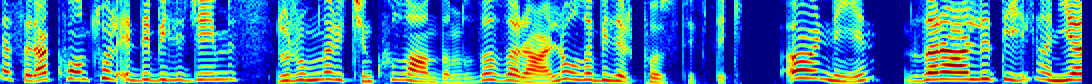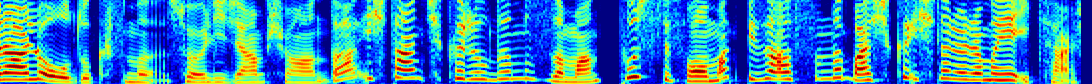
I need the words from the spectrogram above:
mesela kontrol edebileceğimiz durumlar için kullandığımızda zararlı olabilir pozitiflik. Örneğin zararlı değil hani yararlı olduğu kısmı söyleyeceğim şu anda. İşten çıkarıldığımız zaman pozitif olmak bizi aslında başka işler aramaya iter.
